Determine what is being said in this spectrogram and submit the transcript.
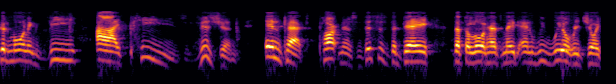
Good morning, VIPs, vision, impact, partners. This is the day that the Lord has made, and we will rejoice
